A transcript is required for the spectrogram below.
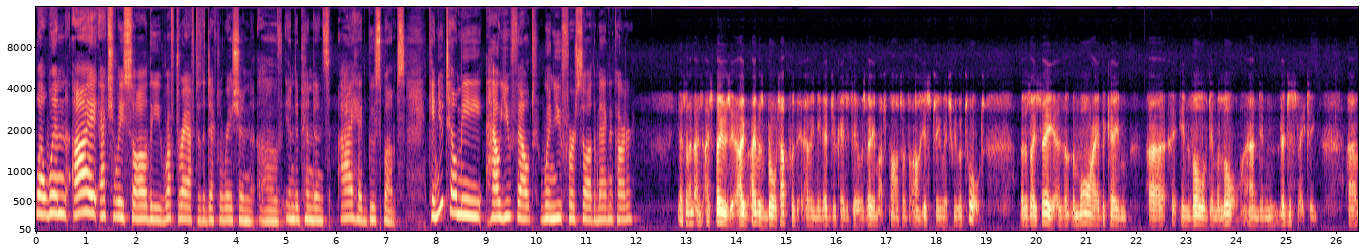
Well, when I actually saw the rough draft of the Declaration of Independence, I had goosebumps. Can you tell me how you felt when you first saw the Magna Carta? Yes, I mean, I, I suppose it, I, I was brought up with it, having been educated here. It was very much part of our history which we were taught. But as I say, the, the more I became uh, involved in the law and in legislating, uh,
